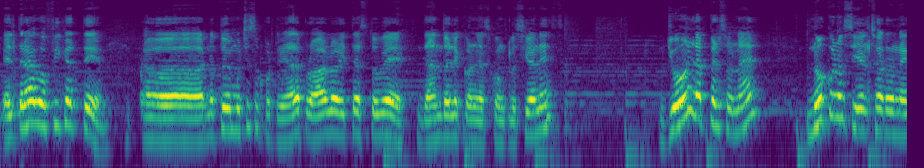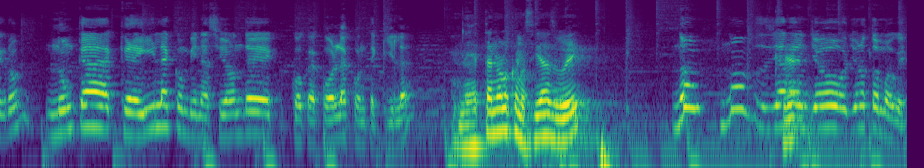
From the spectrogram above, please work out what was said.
El trago, fíjate, ah, no tuve muchas oportunidades de probarlo, ahorita estuve dándole con las conclusiones. Yo en la personal no conocía el charro negro, nunca creí la combinación de Coca-Cola con tequila. Neta, no lo conocías, güey. No, no, pues ya ¿Qué? ven, yo, yo no tomo, güey.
